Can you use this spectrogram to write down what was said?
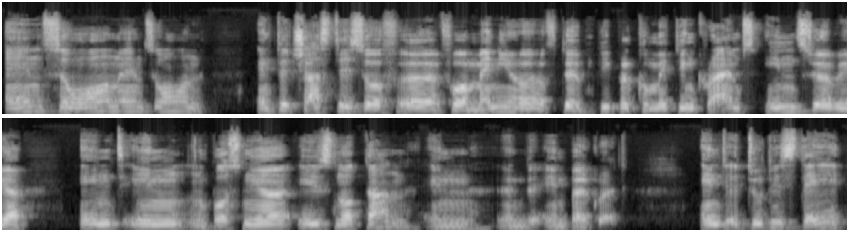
and so on and so on. And the justice of uh, for many of the people committing crimes in Serbia and in Bosnia is not done in in, in Belgrade. And to this day,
